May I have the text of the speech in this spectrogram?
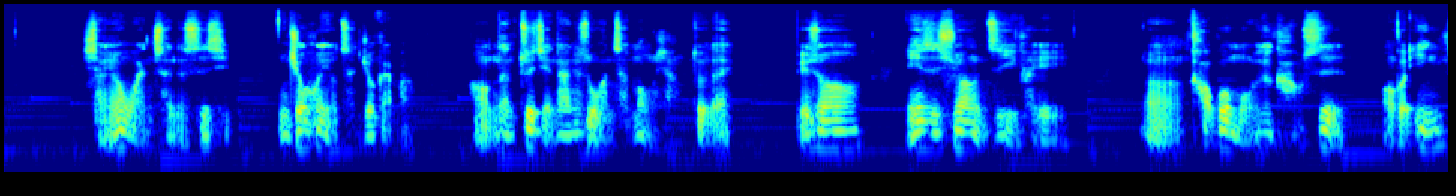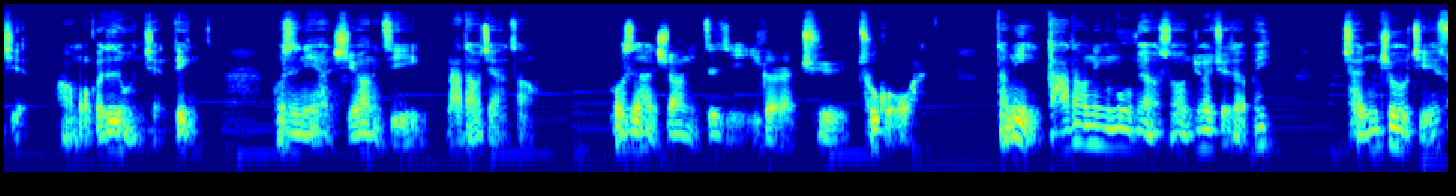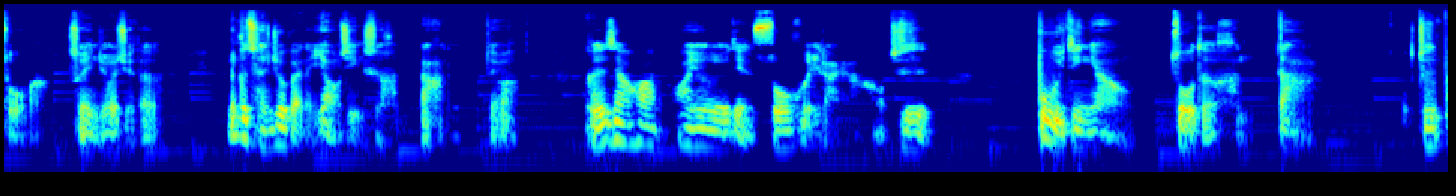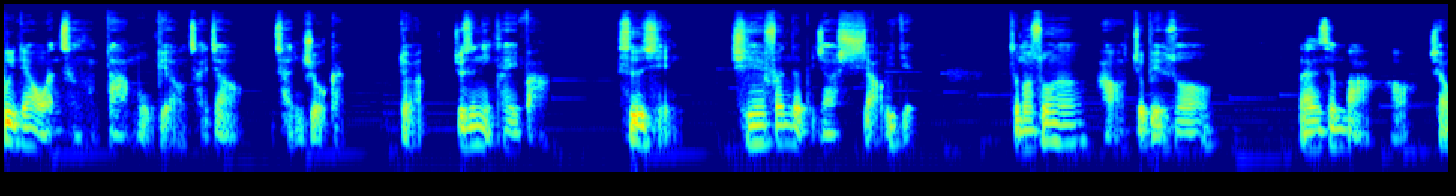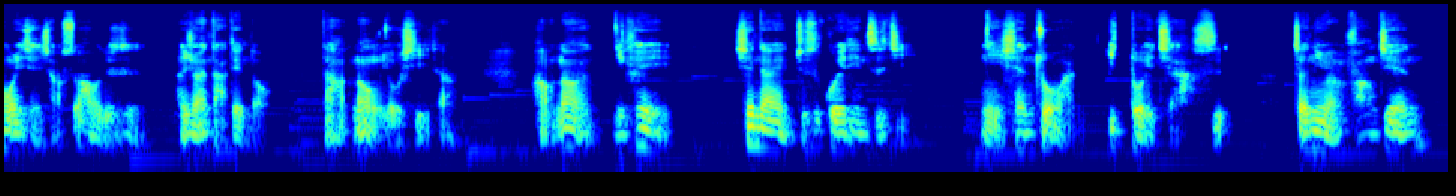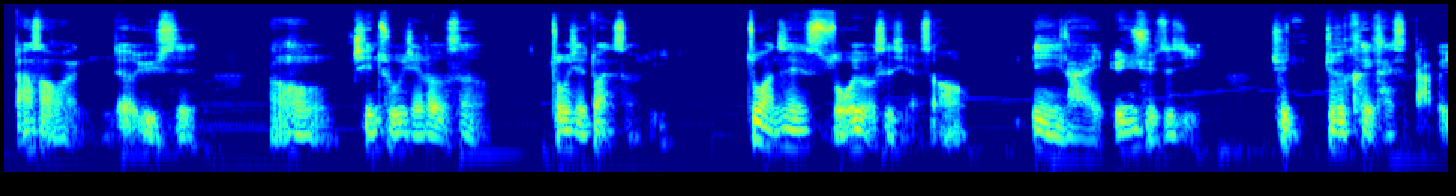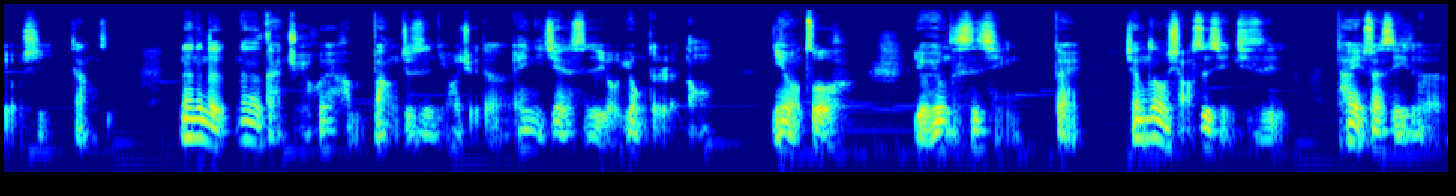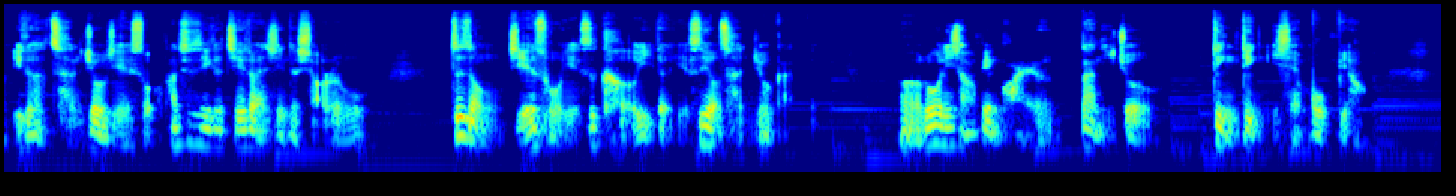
想要完成的事情，你就会有成就感嘛。好，那最简单就是完成梦想，对不对？比如说，你一直希望你自己可以，呃，考过某一个考试，某个英检，啊，某个日文检定，或是你很希望你自己拿到驾照，或是很希望你自己一个人去出国玩。当你达到那个目标的时候，你就会觉得，哎，成就解锁嘛，所以你就会觉得那个成就感的跃进是很大的，对吧？可是这样话话又有点说回来了，就是不一定要。做得很大，就是不一定要完成很大目标才叫成就感，对吧？就是你可以把事情切分的比较小一点。怎么说呢？好，就比如说男生吧，好，像我以前小时候就是很喜欢打电动，打那种游戏这样。好，那你可以现在就是规定自己，你先做完一堆家事，整理完房间，打扫完你的浴室。然后清除一些垃圾，做一些断舍离。做完这些所有事情的时候，你来允许自己去，就是可以开始打个游戏这样子。那那个那个感觉会很棒，就是你会觉得，哎，你今天是有用的人哦，你有做有用的事情。对，像这种小事情，其实它也算是一个一个成就解锁，它就是一个阶段性的小任务。这种解锁也是可以的，也是有成就感的。呃，如果你想要变快乐，那你就定定一些目标。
